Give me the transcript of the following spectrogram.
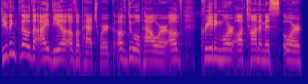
do you think, though, the idea of a patchwork, of dual power, of creating more autonomous or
